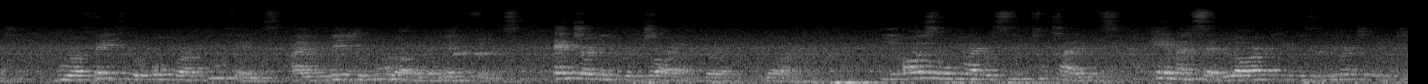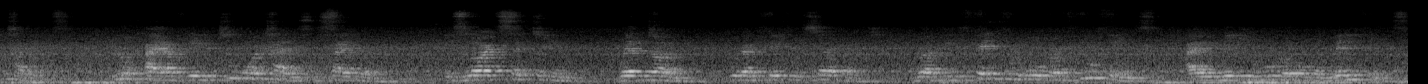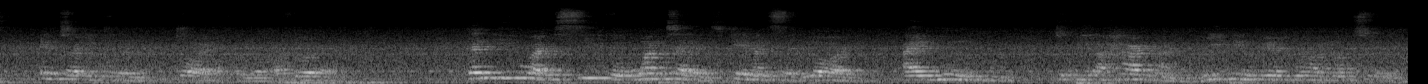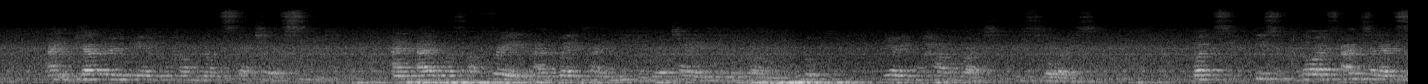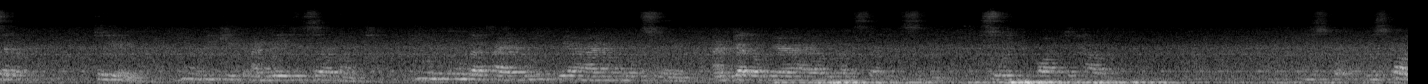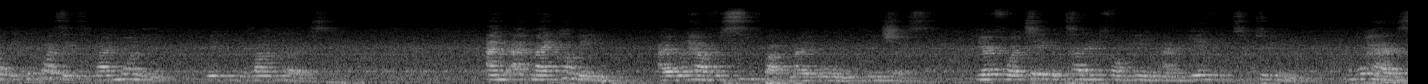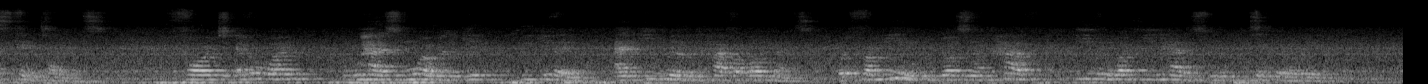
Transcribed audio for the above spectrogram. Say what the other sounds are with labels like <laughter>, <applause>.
You are faithful over a few things. I will make you ruler over many things. Enter into the joy of your Lord. He also, who had received talents, came and said, Lord, you delivered to me two talents. Look, I have gained two more talents beside them. His Lord said to him, Well done, good and faithful servant. You have been faithful over a few things. I will make you ruler over many things. Enter into the joy of the Lord, of your Lord. Then he who had received the one talent came and said, Lord, I knew you to be a hard man, reaping where you have not sown, and gathering where you have not scattered seed. And I was afraid and went and hid your talent in the ground. Look, there you have what is yours. But his Lord answered and said to him, You wicked and lazy servant, you knew that I reap where I have not sown, and gather where I have not scattered seed. So you ought to have deposit, my money with the bankers. And at my coming, I will have received back my own interest. Therefore, take the talent from him and give it to him who has ten talents. For to everyone who has more will give, be given, and he will have abundance. But from him who does not have, even what he has will be taken away.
